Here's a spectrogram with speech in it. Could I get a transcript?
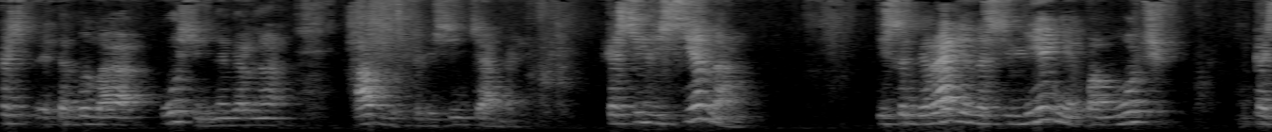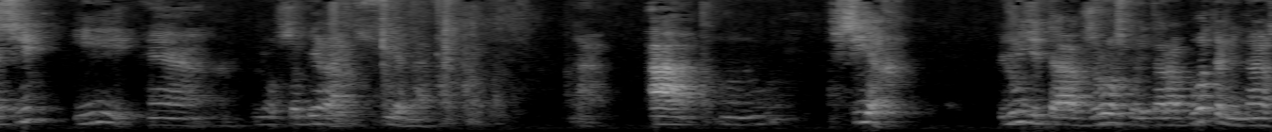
это была осень, наверное, август или сентябрь, косили сено и собирали население помочь косить и э, ну, собирать сено. А всех люди-то взрослые-то работали на,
